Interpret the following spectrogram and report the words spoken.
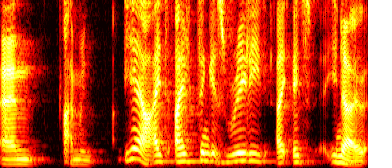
And I mean, Yeah, I, I think it's really, it's, you know,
